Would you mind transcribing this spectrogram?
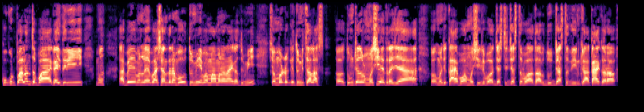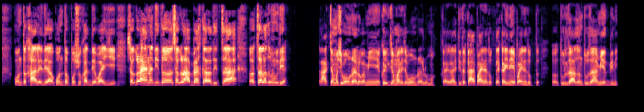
कुक्कुट पालनचं पाय काहीतरी. मग अबे म्हणलं हे बा शांताराम भाऊ तुम्ही हे बा मामना नाही का तुम्ही? शंभर टक्के तुम्ही चालास. तुमच्याजवळ म्हशी आहेत राजा. म्हणजे काय बा म्हशीले बा जास्तीत जास्त बा आता दूध जास्त देईल का? काय करा? कोणतं खाले द्या? कोणतं पशुखाद्य पाहिजे? सगळं आहे ना तिथं. सगळा अभ्यास करा तिथचा. चला तुम्ही उद्या. आजच्या म्हशी वाहून राहिलो का मी काही जमान्याच्या वाहून राहिलो मग. काय काय तिथं काय पाण्यात काही नाही पाण्यात दुखतं. तुला जायचं तुझा आम्ही येत बी नाही.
